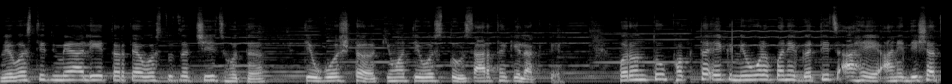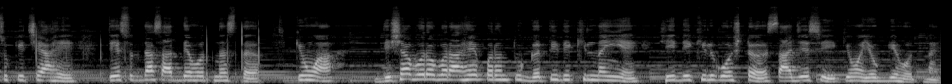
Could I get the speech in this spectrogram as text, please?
व्यवस्थित मिळाली तर त्या वस्तूचं चीज होतं. ती गोष्ट किंवा ती वस्तू सार्थकी लागते. परंतु फक्त एक निव्वळपणे गतीच आहे आणि दिशा चुकीची आहे ते सुद्धा साध्य होत नसतं. किंवा दिशा बरोबर आहे परंतु गती देखील नाही आहे ही देखील गोष्ट साजेशी किंवा योग्य होत नाही.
